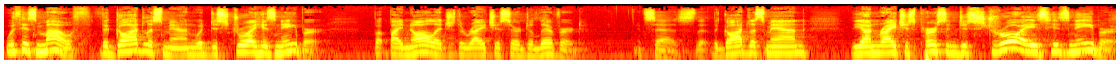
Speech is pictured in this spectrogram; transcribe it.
With his mouth, the godless man would destroy his neighbor but by knowledge the righteous are delivered. It says that the godless man, the unrighteous person, destroys his neighbor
